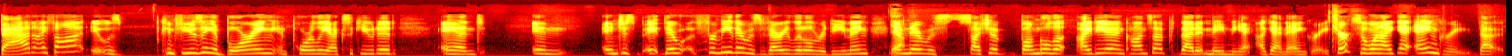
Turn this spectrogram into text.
bad. I thought it was confusing and boring and poorly executed, and in and just it, there for me there was very little redeeming, Yeah. and there was such a bungled idea and concept that it made me again angry. Sure. So when I get angry, that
